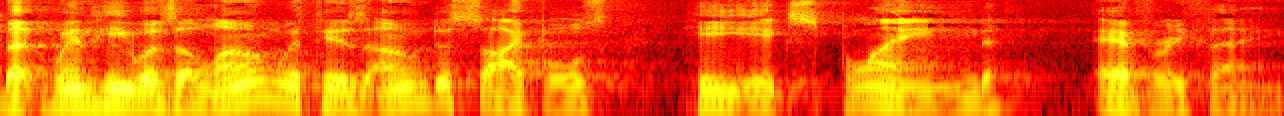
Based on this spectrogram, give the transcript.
But when he was alone with his own disciples, he explained everything.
